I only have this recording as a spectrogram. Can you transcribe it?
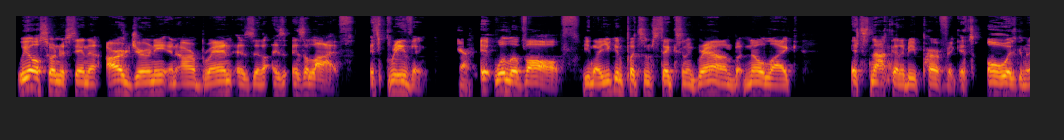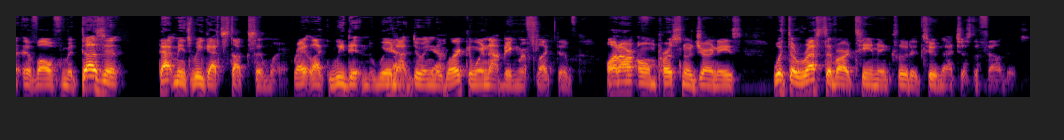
we also understand that our journey and our brand is, is, is alive. It's breathing. Yeah. It will evolve. You know, you can put some stakes in the ground, but no, like it's not going to be perfect. It's always going to evolve. From it doesn't, that means we got stuck somewhere, right? Like we didn't, we're yeah, not doing yeah. the work and we're not being reflective on our own personal journeys with the rest of our team included too, not just the founders.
